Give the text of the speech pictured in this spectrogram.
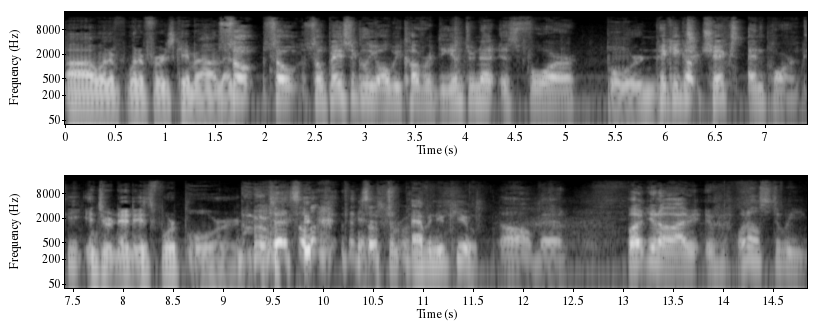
uh, when it when it first came out. So so so basically, all we covered. The internet is for porn. picking up chicks and porn. the internet is for porn. Remember that song? That's so It's from true. Avenue Q. Oh man, but you know, I mean, what else do we?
